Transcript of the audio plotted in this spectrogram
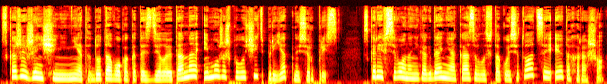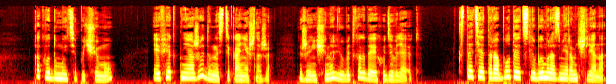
Скажи женщине «нет» до того, как это сделает она, и можешь получить приятный сюрприз. Скорее всего, она никогда не оказывалась в такой ситуации, и это хорошо. Как вы думаете, почему? Эффект неожиданности, конечно же. Женщины любят, когда их удивляют. Кстати, это работает с любым размером члена.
